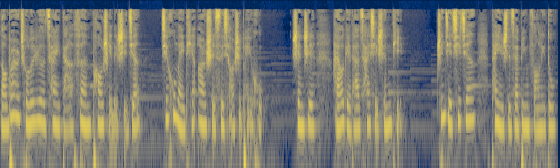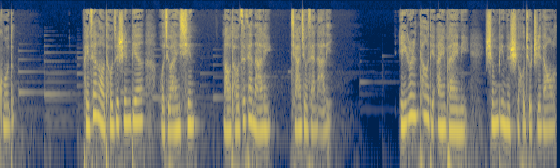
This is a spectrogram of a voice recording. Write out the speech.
老伴儿除了热菜、打饭、泡水的时间，几乎每天二十四小时陪护，甚至还要给他擦洗身体。春节期间，他也是在病房里度过的。陪在老头子身边，我就安心。老头子在哪里，家就在哪里。一个人到底爱不爱你，生病的时候就知道了。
